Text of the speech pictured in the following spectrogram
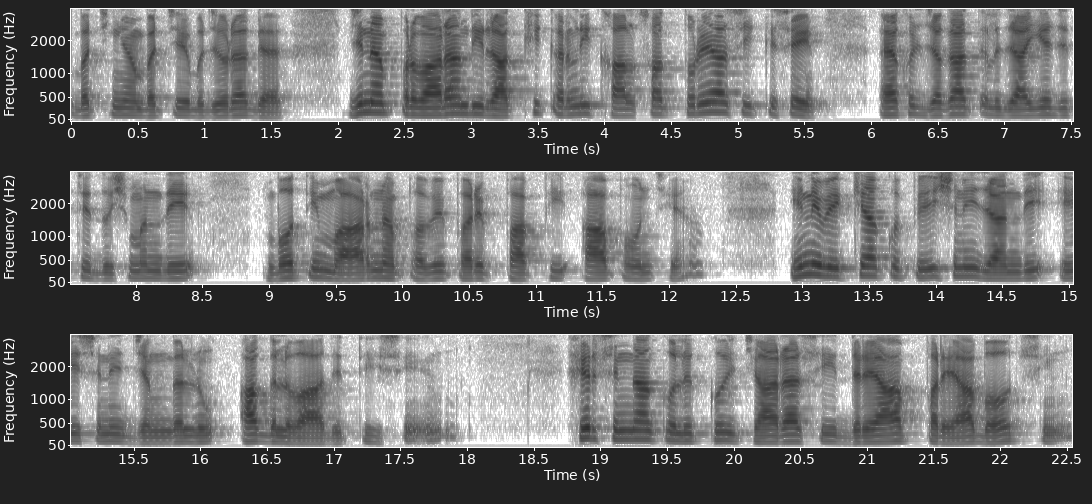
ਬੱਚੀਆਂ, ਬੱਚੇ, ਬਜ਼ੁਰਗ। ਜਿਨ੍ਹਾਂ ਪਰਿਵਾਰਾਂ ਦੀ ਰਾਖੀ ਕਰਨ ਲਈ ਖਾਲਸਾ ਤੁਰਿਆ ਸੀ ਕਿਸੇ ਇਹੋ ਜਗ੍ਹਾ ਤੇ ਲਜਾਈਏ ਜਿੱਥੇ ਦੁਸ਼ਮਣ ਦੀ ਬਹੁਤੀ ਮਾਰ ਨਾ ਪਵੇ, ਪਰ ਪਾਪੀ ਆ ਪਹੁੰਚਿਆ। ਇਹਨੇ ਵੇਖਿਆ ਕੋਈ ਪੇਸ਼ ਨਹੀਂ ਜਾਂਦੀ, ਇਸ ਨੇ ਜੰਗਲ ਨੂੰ ਅੱਗ ਲਵਾ ਦਿੱਤੀ ਸੀ। ਫਿਰ ਸਿੰਘਾਂ ਕੋਲ ਕੋਈ ਚਾਰਾ ਸੀ, ਦਰਿਆ ਭਰਿਆ ਬਹੁਤ ਸੀ।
